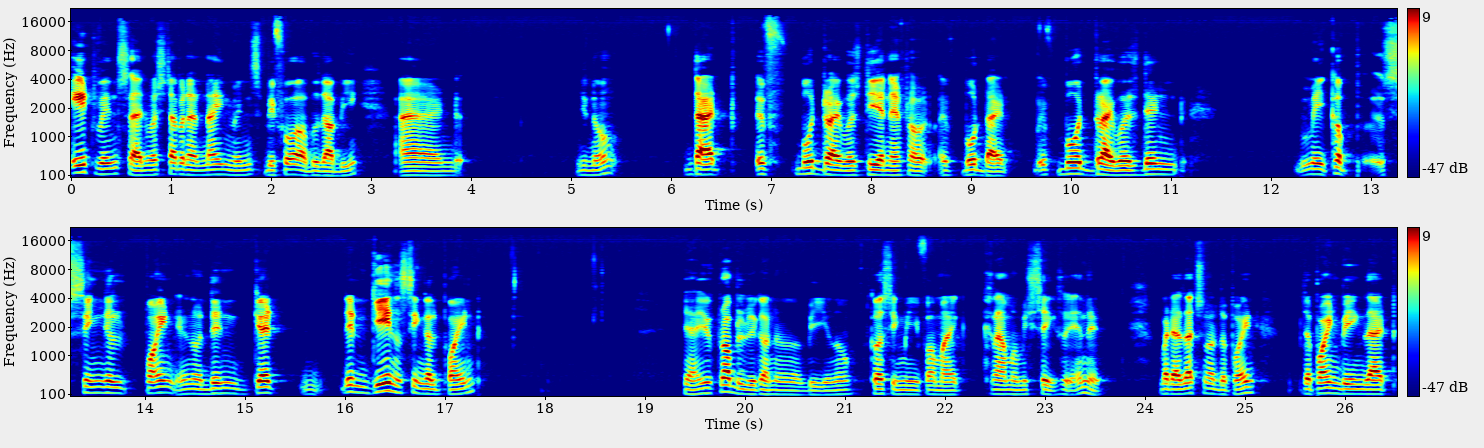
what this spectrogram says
eight wins and verstappen had nine wins before abu dhabi and you know that if both drivers DNF or if both died, if both drivers didn't make up a single point. You know, didn't get didn't gain a single point. Yeah, you're probably gonna be you know cursing me for my grammar mistakes in it, but uh, that's not the point. The point being that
